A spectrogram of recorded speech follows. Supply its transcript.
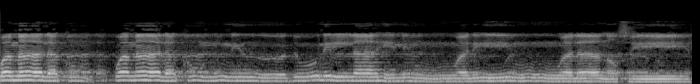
وما لكم وما لكم من دون الله من ولي ولا نصير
